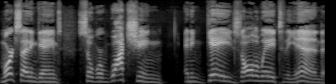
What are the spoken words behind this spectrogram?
more exciting games. So we're watching and engaged all the way to the end,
